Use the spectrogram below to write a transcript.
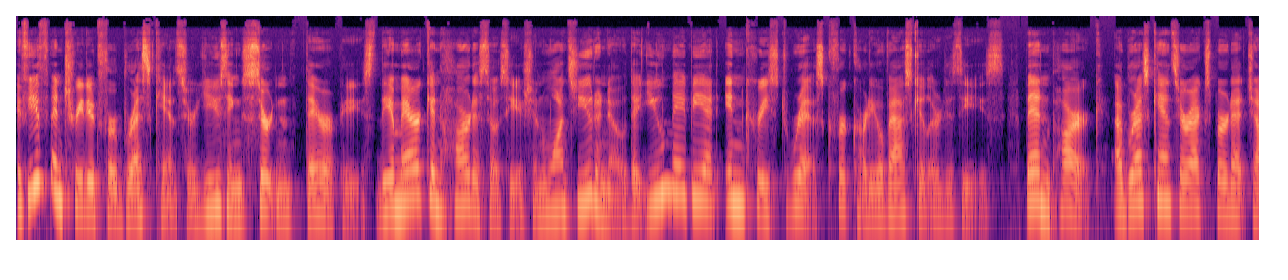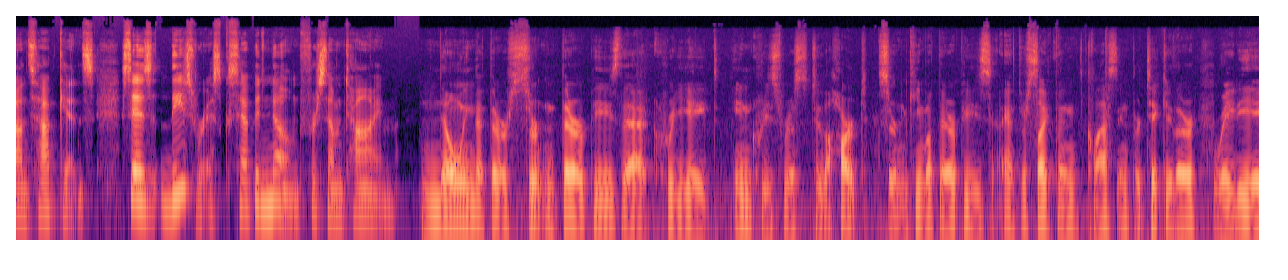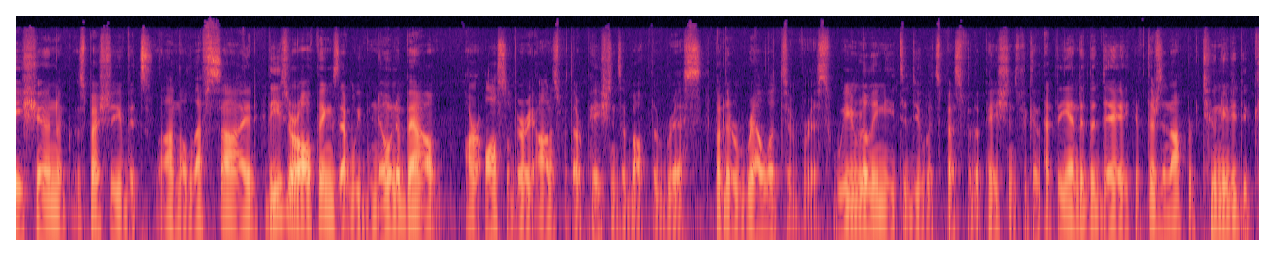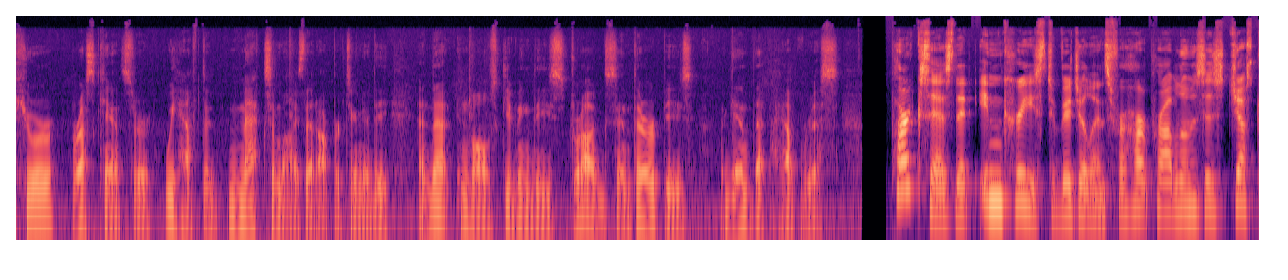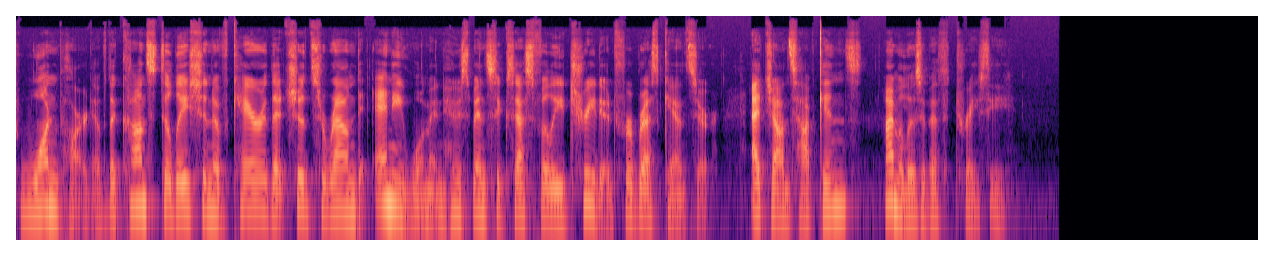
If you've been treated for breast cancer using certain therapies, the American Heart Association wants you to know that you may be at increased risk for cardiovascular disease. Ben Park, a breast cancer expert at Johns Hopkins, says these risks have been known for some time knowing that there are certain therapies that create increased risk to the heart, certain chemotherapies, anthracycline class in particular, radiation, especially if it's on the left side. These are all things that we've known about, are also very honest with our patients about the risks, but they're relative risks. We really need to do what's best for the patients because at the end of the day, if there's an opportunity to cure breast cancer, we have to maximize that opportunity, and that involves giving these drugs and therapies, again, that have risks. Park says that increased vigilance for heart problems is just one part of the constellation of care that should surround any woman who's been successfully treated for breast cancer. At Johns Hopkins, I'm Elizabeth Tracey.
